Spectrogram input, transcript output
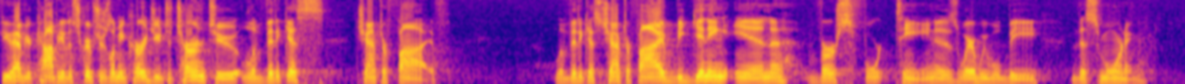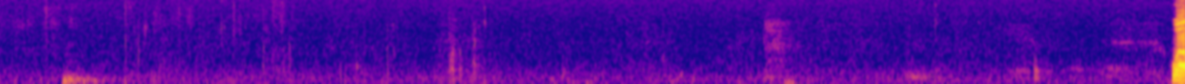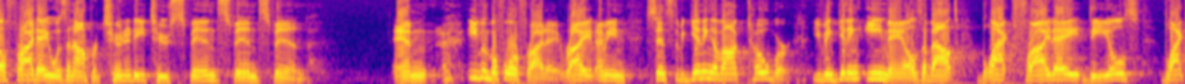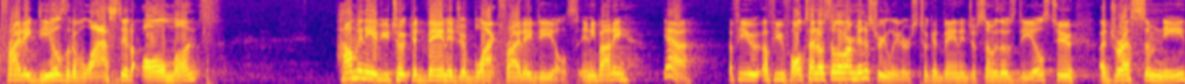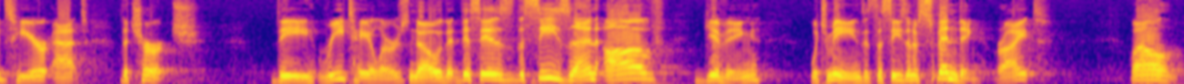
If you have your copy of the scriptures, let me encourage you to turn to Leviticus chapter 5. Leviticus chapter 5, beginning in verse 14, is where we will be this morning. Well, Friday was an opportunity to spend, spend, spend. And even before Friday, right? I mean, since the beginning of October, you've been getting emails about Black Friday deals, Black Friday deals that have lasted all month. How many of you took advantage of Black Friday deals? Anybody? Yeah, a few, a few folks. I know some of our ministry leaders took advantage of some of those deals to address some needs here at the church. The retailers know that this is the season of giving, which means it's the season of spending, right? Well,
